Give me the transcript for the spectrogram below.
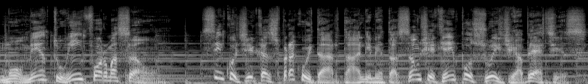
Momento Informação. Cinco dicas para cuidar da alimentação de quem possui diabetes.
